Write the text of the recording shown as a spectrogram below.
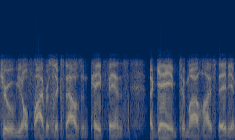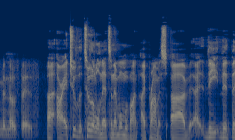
drew you know five or six thousand paid fans a game to Mile High Stadium in those days. Uh, all right, two two little nits, and then we'll move on. I promise. Uh, the, the, the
